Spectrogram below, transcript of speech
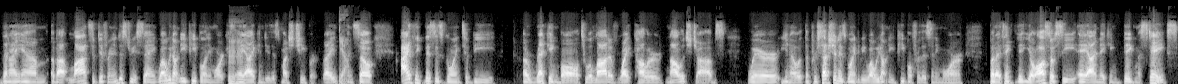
than I am about lots of different industries saying, well, we don't need people anymore because Mhm. AI can do this much cheaper, right? Yeah. And so I think this is going to be a wrecking ball to a lot of white collar knowledge jobs where, you know, the perception is going to be, well, we don't need people for this anymore. But I think that you'll also see AI making big mistakes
